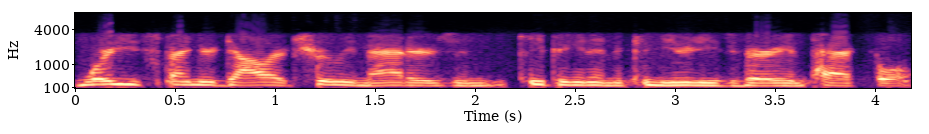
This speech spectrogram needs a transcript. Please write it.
where you spend your dollar truly matters and keeping it in the community is very impactful.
